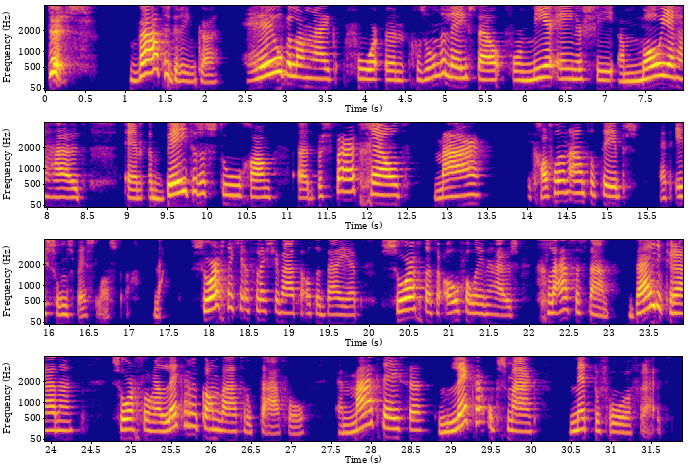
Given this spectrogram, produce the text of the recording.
Dus, water drinken Heel belangrijk voor een gezonde leefstijl, voor meer energie, een mooiere huid en een betere stoelgang. Het bespaart geld, maar ik gaf al een aantal tips. Het is soms best lastig. Nou, zorg dat je een flesje water altijd bij je hebt. Zorg dat er overal in huis glazen staan bij de kranen. Zorg voor een lekkere kan water op tafel. En maak deze lekker op smaak met bevroren fruit.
